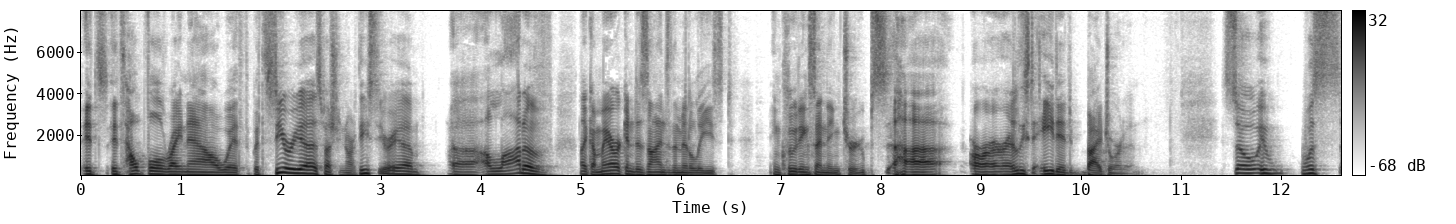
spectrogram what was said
It's it's helpful right now with with Syria, especially northeast Syria. Uh, a lot of like American designs in the Middle East, including sending troops, uh, are at least aided by Jordan. So it was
